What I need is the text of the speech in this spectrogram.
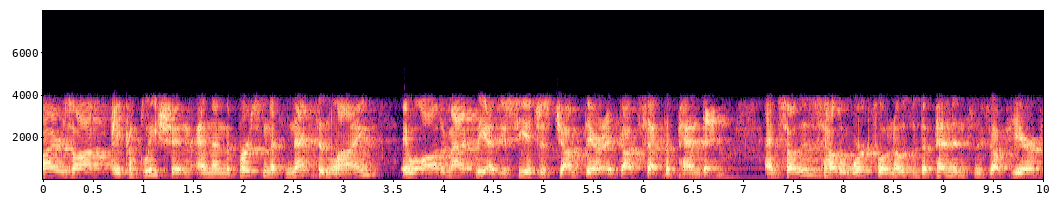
fires off a completion, and then the person that's next in line, it will automatically, as you see, it just jumped there. It got set to pending. And so this is how the workflow knows the dependencies up here.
